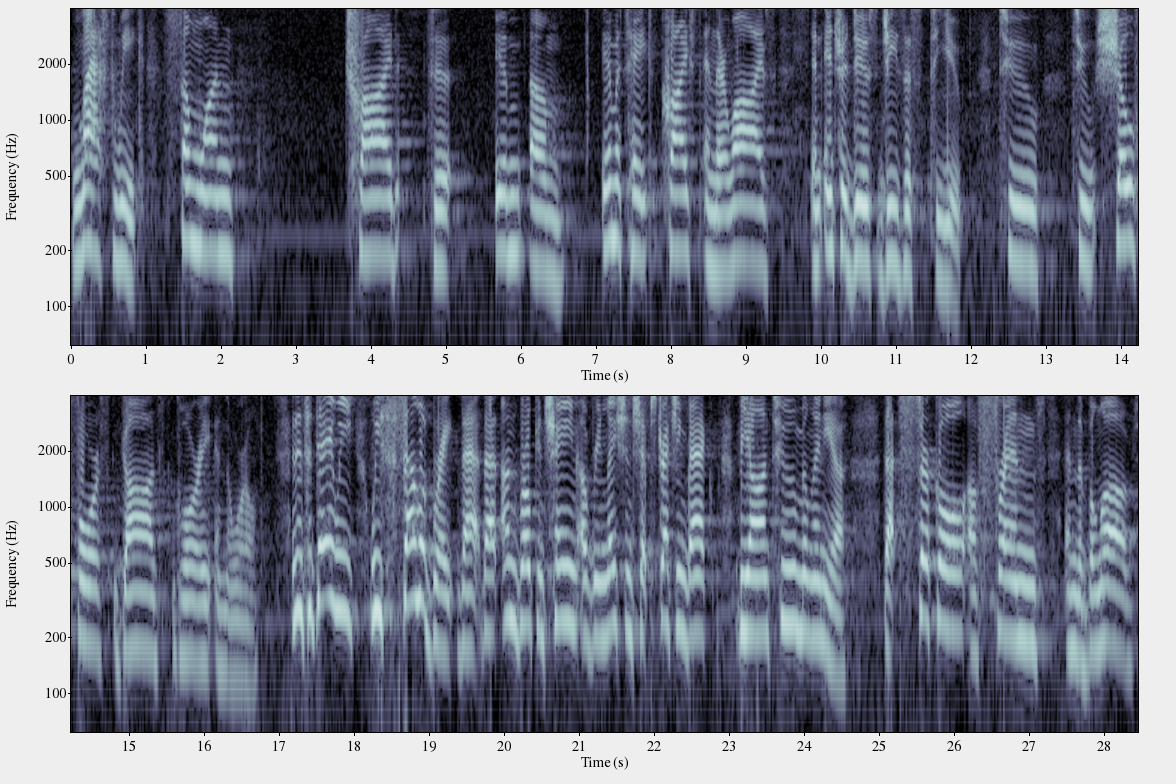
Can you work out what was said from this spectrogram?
last week, someone tried to Im, um, imitate Christ in their lives and introduce Jesus to you, to, to show forth God's glory in the world. And then today we, we celebrate that, that unbroken chain of relationship stretching back beyond two millennia that circle of friends and the beloved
